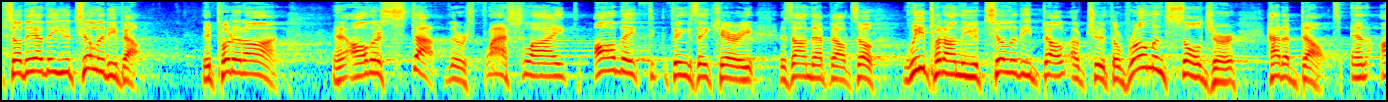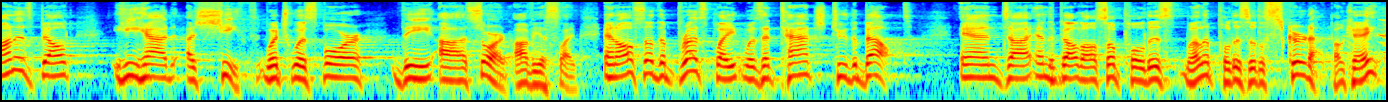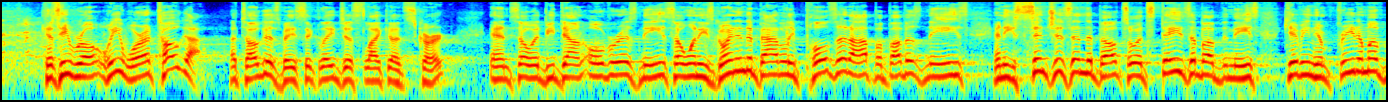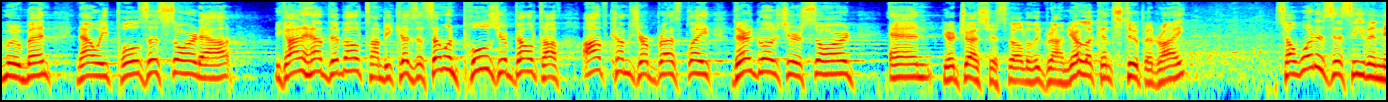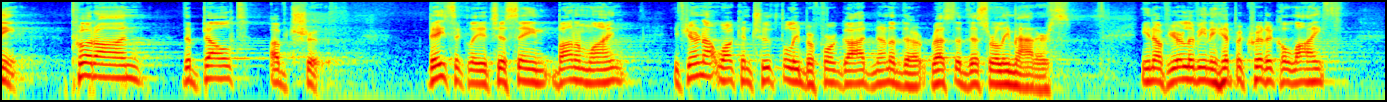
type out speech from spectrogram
so they have the utility belt. They put it on. And all their stuff, their flashlight, all the th- things they carry is on that belt. So we put on the utility belt of truth. The Roman soldier had a belt, and on his belt, he had a sheath, which was for the uh, sword, obviously. And also the breastplate was attached to the belt. And, uh, and the belt also pulled his, well, it pulled his little skirt up, okay? Because he, wrote, he wore a toga. A toga is basically just like a skirt. And so it'd be down over his knees. So when he's going into battle, he pulls it up above his knees and he cinches in the belt so it stays above the knees, giving him freedom of movement. Now he pulls his sword out. You got to have the belt on because if someone pulls your belt off, off comes your breastplate, there goes your sword, and your dress just fell to the ground. You're looking stupid, right? So, what does this even mean? Put on the belt of truth. Basically, it's just saying, bottom line, if you're not walking truthfully before God, none of the rest of this really matters. You know, if you're living a hypocritical life,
